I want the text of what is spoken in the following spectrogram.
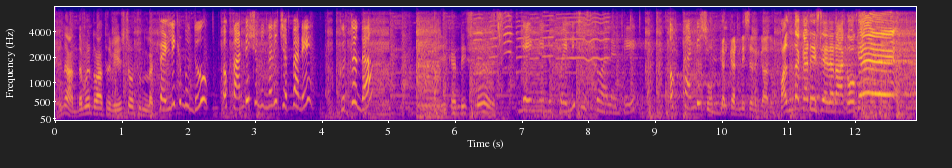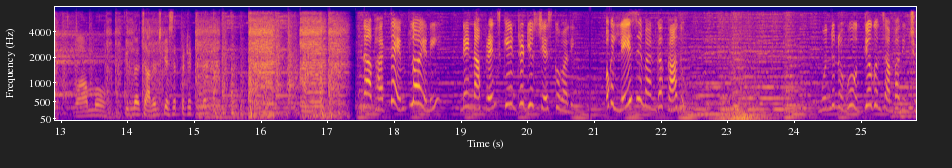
అయినా అందమైన రాత్రి వేస్ట్ అవుతుంది లక్. పెళ్ళికి ముందు ఒక కండిషన్ ఉందని చెప్పానే. గుర్తుందా? ఏ కండిషన్? నేను నిన్ను పెళ్ళి చేసుకోవాలంటే ఒక కండిషన్ ఒక్క ఉంది. కండిషన్ కాదు వంద కండిషన్ అయినా నాకు ఓకే? వామ్మో ఇలా ఛాలెంజ్ కేసరి పెట్టేట్టున్నా నా భర్త ఎంప్లాయ్ అని నేను నా ఫ్రెండ్స్కి ఇంట్రడ్యూస్ చేసుకోవాలి. ఒక లేజీ మ్యాన్గా కాదు. ముందు నువ్వు ఉద్యోగం సంపాదించు.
